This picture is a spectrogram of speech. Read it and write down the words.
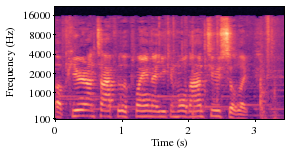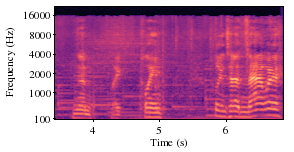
up here on top of the plane that you can hold on to. So like, and then like plane, plane's heading that way.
